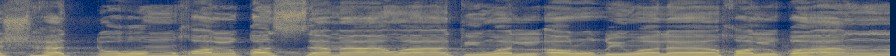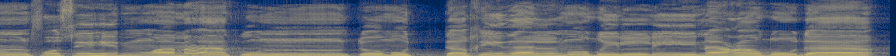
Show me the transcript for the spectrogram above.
اشهدتهم خلق السماوات والارض ولا خلق انفسهم وما كنت متخذ المضلين عضدا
